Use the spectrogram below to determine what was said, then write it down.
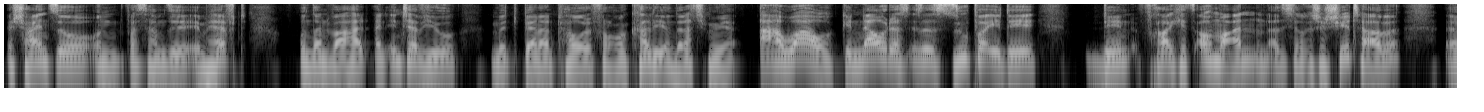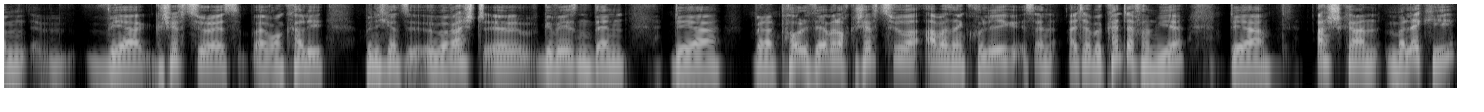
erscheint so und was haben sie im Heft. Und dann war halt ein Interview mit Bernhard Paul von Roncalli und da dachte ich mir, ah wow, genau das ist es, super Idee. Den frage ich jetzt auch mal an. Und als ich dann recherchiert habe, ähm, wer Geschäftsführer ist bei Roncalli, bin ich ganz überrascht äh, gewesen, denn der Bernhard Paul ist selber noch Geschäftsführer, aber sein Kollege ist ein alter Bekannter von mir, der Ashkan Maleki,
